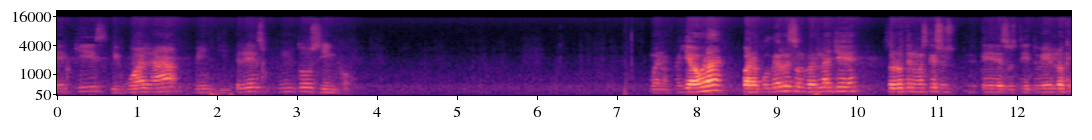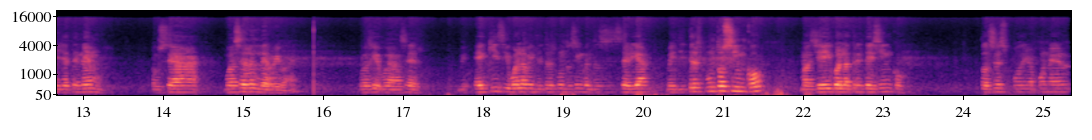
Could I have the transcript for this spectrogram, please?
x igual a 23.5. Bueno, y ahora para poder resolver la y, solo tenemos que, sustituir lo que ya tenemos. O sea, voy a hacer el de arriba. ¿eh? Voy a hacer x igual a 23.5, entonces sería 23.5 más y igual a 35. Entonces podría poner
